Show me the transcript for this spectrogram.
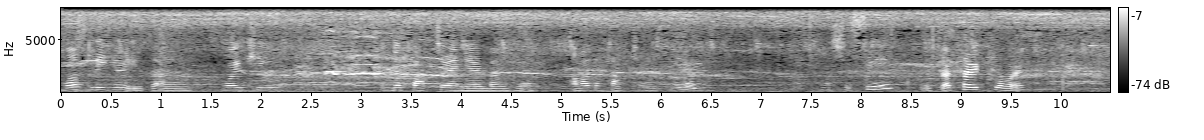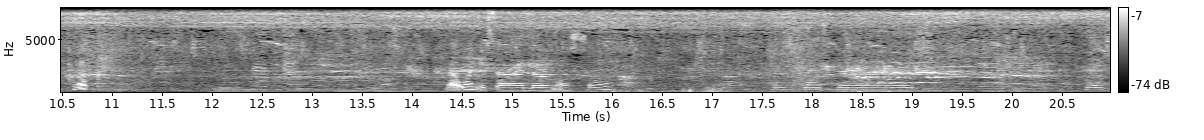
mostly here is uh, working in the factory nearby here. A lot of factories here. You see, it's a third floor. Look. That one is a dorm also. Nice, nice, nice. Nice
